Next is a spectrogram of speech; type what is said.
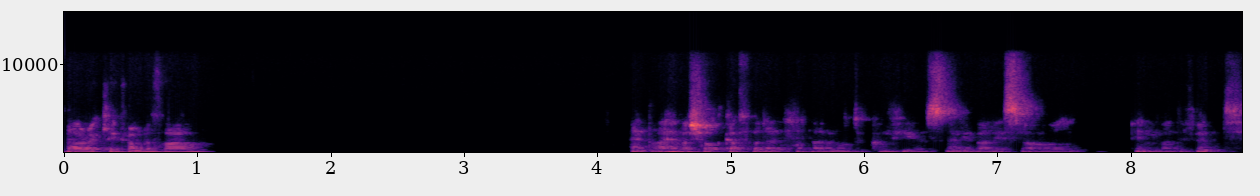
directly from the file. And I have a shortcut for that, but I don't want to confuse anybody, so in my defense.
